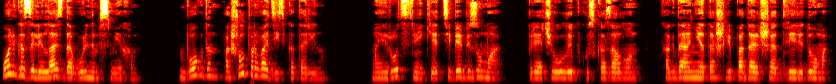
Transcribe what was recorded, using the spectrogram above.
Ольга залилась довольным смехом. Богдан пошел проводить Катарину. «Мои родственники от тебя без ума», — пряча улыбку, сказал он, когда они отошли подальше от двери дома.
